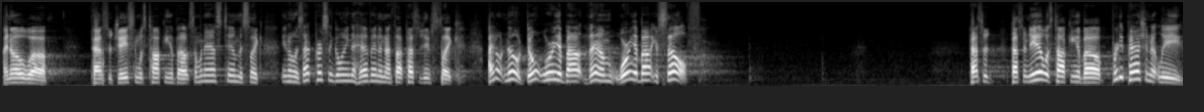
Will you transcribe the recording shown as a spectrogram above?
I know uh, Pastor Jason was talking about, someone asked him, it's like, you know, is that person going to heaven? And I thought Pastor Jason was like, I don't know. Don't worry about them, worry about yourself. Pastor, Pastor Neil was talking about pretty passionately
